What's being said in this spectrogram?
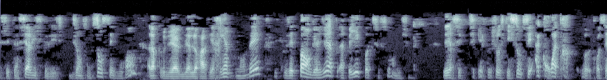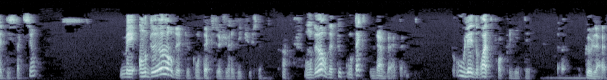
c'est un service que les gens sont censés vous rendre, alors que vous ne leur avez rien demandé et que vous n'êtes pas engagé à, payer quoi que ce soit en échange. C'est quelque chose qui est censé accroître votre satisfaction, mais en dehors de tout contexte juridique, justement. En dehors de tout contexte où les droits de propriété euh, que la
